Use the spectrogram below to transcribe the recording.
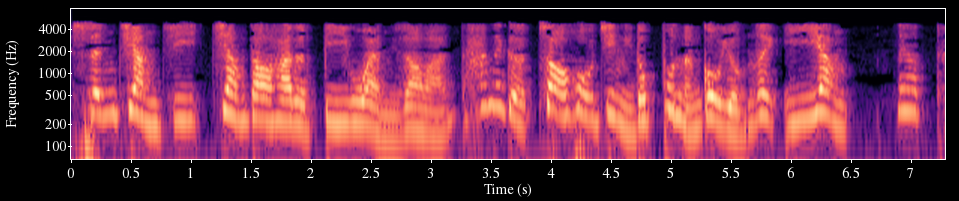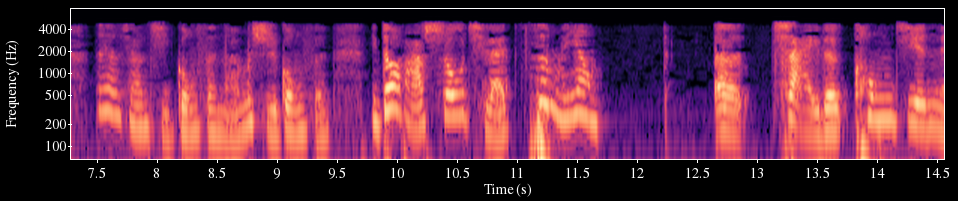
升降机降到它的 B one，你知道吗？它那个照后镜你都不能够有那一样，那要那要想几公分呢？有没有十公分？你都要把它收起来，这么样呃窄的空间呢？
